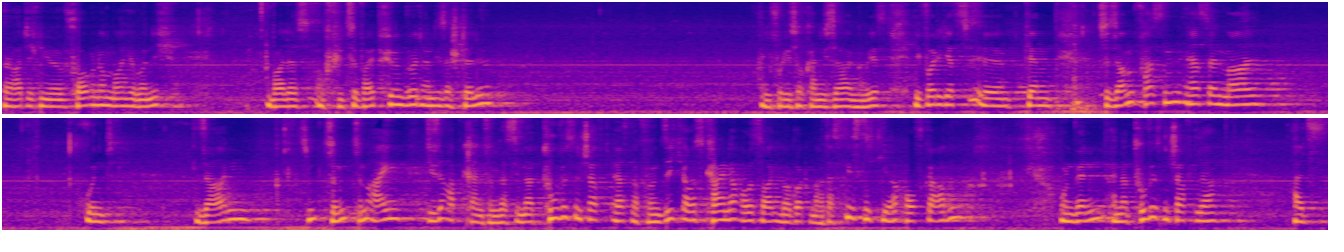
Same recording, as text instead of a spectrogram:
äh, hatte ich mir vorgenommen, mache ich aber nicht, weil es auch viel zu weit führen würde an dieser Stelle. Eigentlich wollte ich es auch gar nicht sagen, aber jetzt, ich wollte jetzt äh, gern zusammenfassen erst einmal und sagen, zum, zum, zum einen diese Abgrenzung, dass die Naturwissenschaft erstmal von sich aus keine Aussagen über Gott macht. Das ist nicht ihre Aufgabe. Und wenn ein Naturwissenschaftler als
